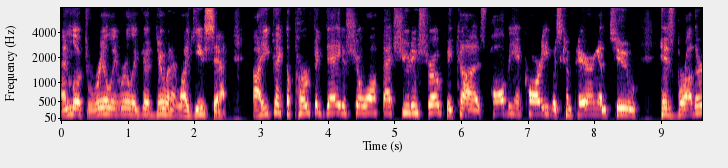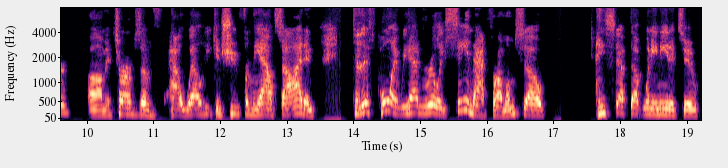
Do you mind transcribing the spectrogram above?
and looked really, really good doing it, like you said. Uh, he picked the perfect day to show off that shooting stroke because Paul Biancardi was comparing him to his brother um, in terms of how well he can shoot from the outside. And to this point, we hadn't really seen that from him. So he stepped up when he needed to.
